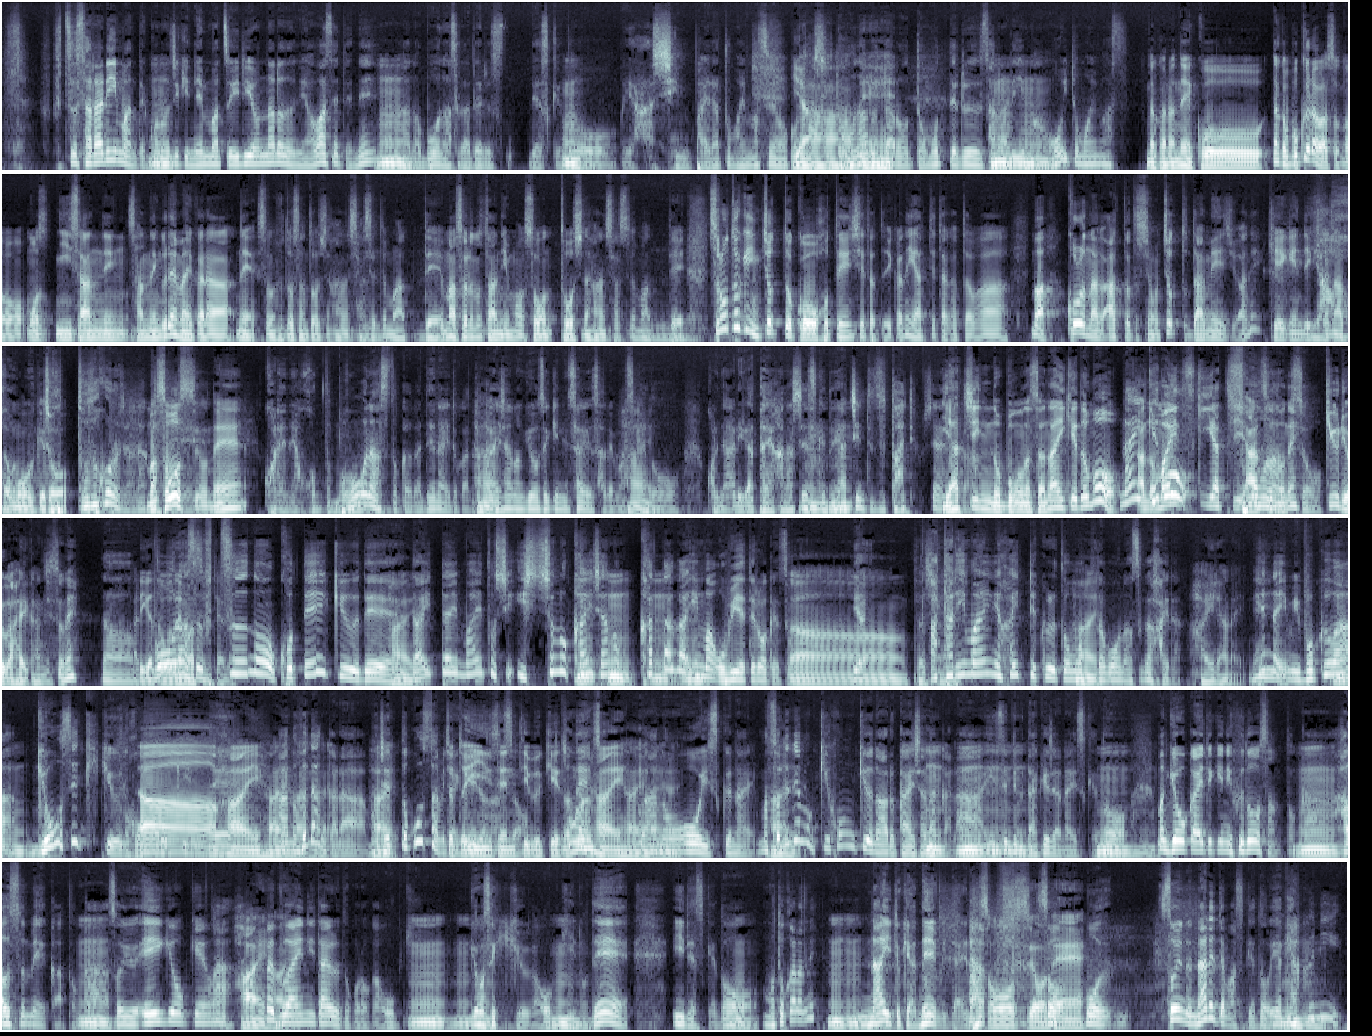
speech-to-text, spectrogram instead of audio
普通サラリーマンってこの時期年末入り用になるのに合わせてね、うんあの、ボーナスが出るんですけど、いや、心配だと思いますよ。今年どうなるんだろうって思ってるサラリーマン多いと思います。だからね、こう、なんか僕らはその、もう2、3年、3年ぐらい前からね、その不動産投資の話させてもらって、まあそれの単にもそう、投資の話させてもらって、うんその時にちょっとこう補填してたというかね、やってた方は、まあコロナがあったとしてもちょっとダメージはね、軽減できたなと思うけど。ちょっとどころじゃなくて、まあそうっすよ。ね。これね、本当ボーナスとかが出ないとかってはい会社の業績に左右されますけど、これね、ありがたい話ですけど、うんうん家賃ってずっと入ってくるじゃないです家か。賃のボーナスはないけども、ないけどあの、毎月家賃、あ、そのね給料が入る感じですよね。あありがとうございますボーナス普通の固定給で、はいだいたい毎年一緒の会社の方が今怯えてるわけですよ。ああ、いや。当たり前に入ってくると思ってたボーナスが入らない。入らないね。変な意味、僕は業績給の方が大きいので、はいはいあの、普段から、ジェットコースターみちょっとたいな給料なんですよインセンティブ系のね。はいはいはい。あの、多い少ない。まあ、はいそれでも基本給のある会社だかうんら、うんインセンティブだけじゃないですけどうん、まあ、業界的に不動産とか、うんハウスメーカーとうか、んそういう営業系は、はいやっぱり部合に頼るところが大きい。うんうん業績給が大きいので、いいですけうん。ど、元からね。ない時はね、みたいな。まあそうっすよね。そう、もう、そういうの慣れてますけど、いやうん。逆に、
